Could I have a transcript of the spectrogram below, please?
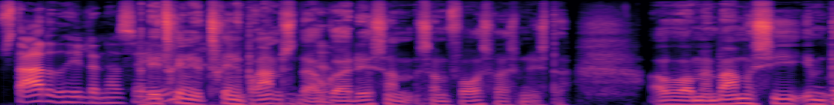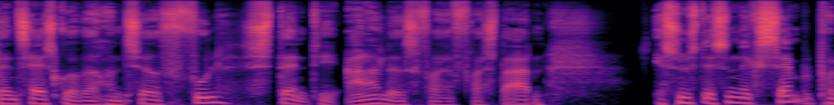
startede hele den her sag. Og det er? Trine, Trine Bramsen, der jo Ja. gør det som, som forsvarsminister. Og hvor man bare må sige, at den sag skulle have været håndteret fuldstændig anderledes fra, fra starten. Jeg synes, det er sådan et eksempel på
